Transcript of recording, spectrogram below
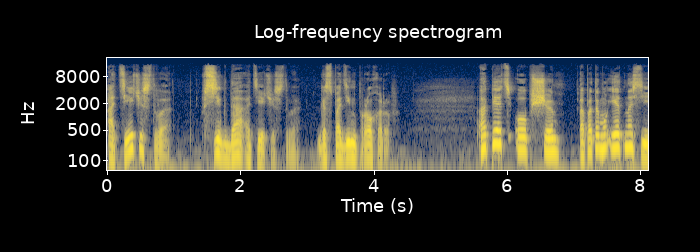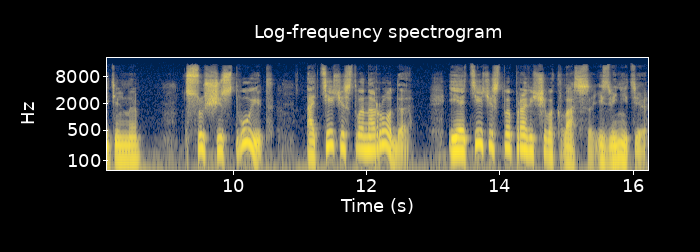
Отечество — всегда Отечество, господин Прохоров. Опять обще, а потому и относительно. Существует Отечество народа и Отечество правящего класса, извините,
